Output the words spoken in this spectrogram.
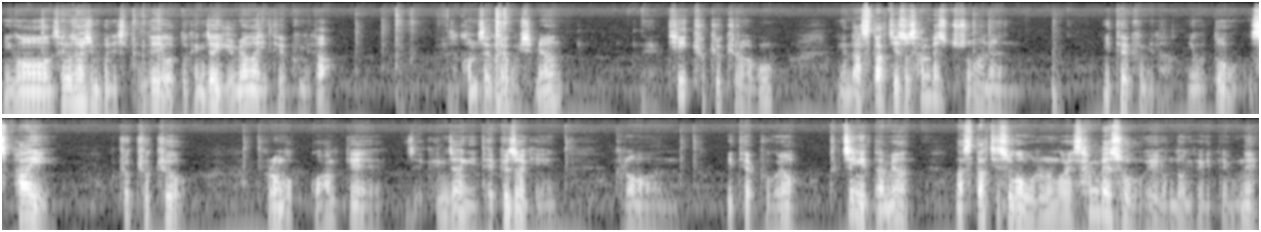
이거 생소하신 분 있을 텐데 이것도 굉장히 유명한 ETF입니다. 그래서 검색을 해보시면 네, TQQQ라고 나스닥 지수 3배수 추종하는 ETF입니다. 이것도 스파이, QQQ 그런 것과 함께 이제 굉장히 대표적인 그런 ETF고요. 특징이 있다면 나스닥 지수가 오르는 거에 3배수의 연동이 되기 때문에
